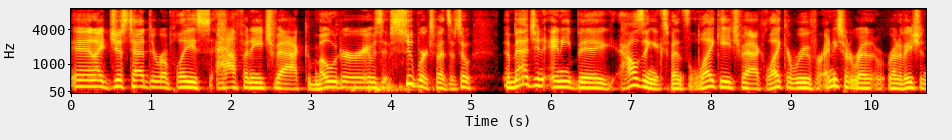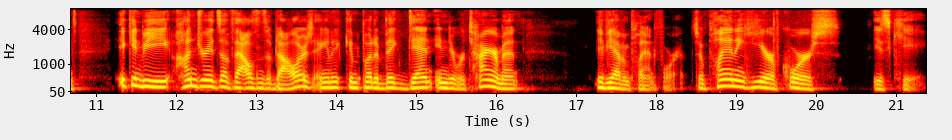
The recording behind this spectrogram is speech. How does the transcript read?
And I just had to replace half an HVAC motor. It was super expensive. So imagine any big housing expense like HVAC, like a roof, or any sort of re- renovations it can be hundreds of thousands of dollars and it can put a big dent into retirement if you haven't planned for it. So, planning here, of course, is key.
